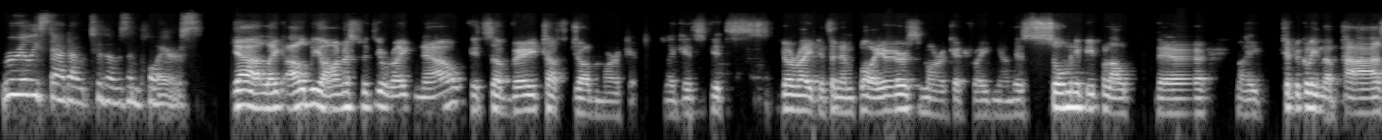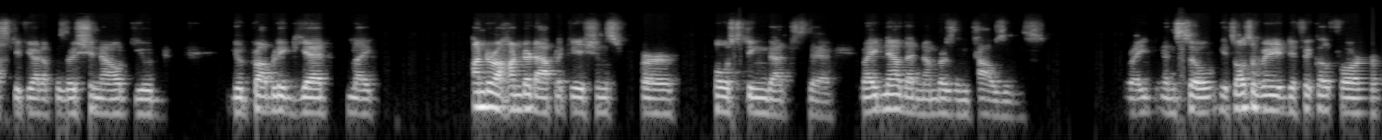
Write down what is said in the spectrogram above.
really stand out to those employers? Yeah, like I'll be honest with you right now, it's a very tough job market. Like it's it's you're right, it's an employer's market right now. There's so many people out there. Like typically in the past, if you had a position out, you'd you'd probably get like under 100 applications per posting that's there. Right now, that number's in thousands. right? And so it's also very difficult for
